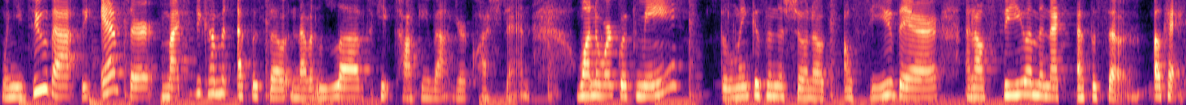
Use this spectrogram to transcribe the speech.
When you do that, the answer might just become an episode, and I would love to keep talking about your question. Want to work with me? The link is in the show notes. I'll see you there and I'll see you in the next episode. Okay,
